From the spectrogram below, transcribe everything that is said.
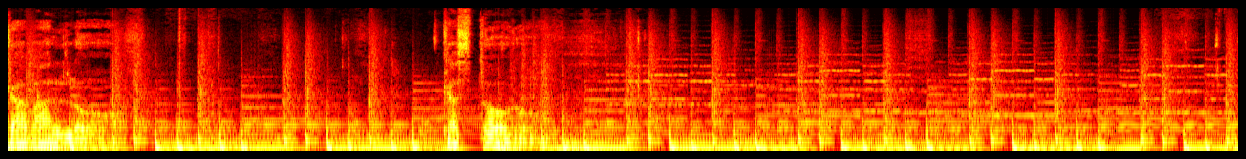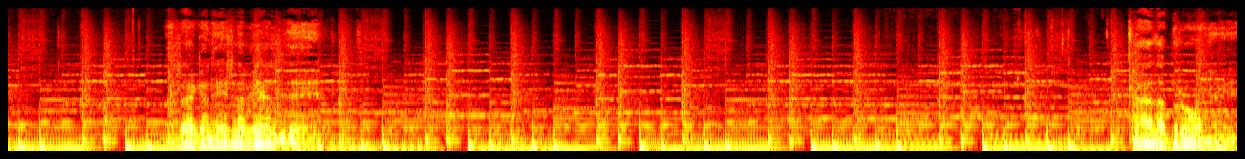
Cavallo. Castoro. Raganella verde. Calabrone.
